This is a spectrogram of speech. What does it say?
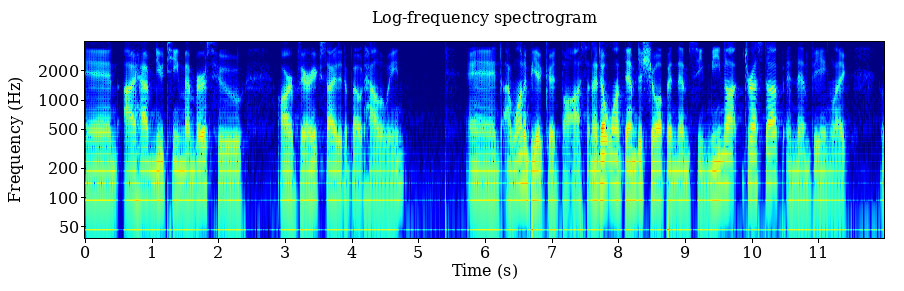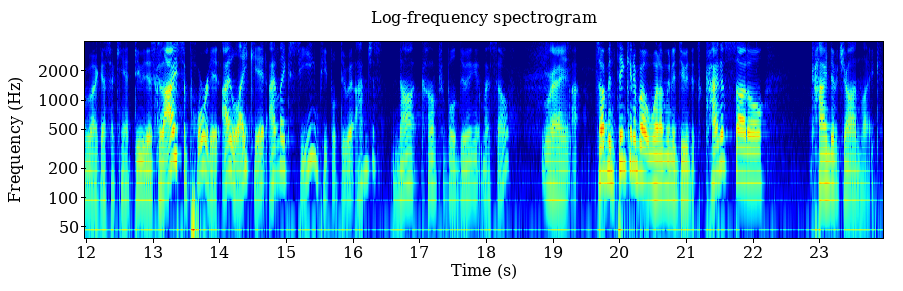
and I have new team members who are very excited about Halloween. And I want to be a good boss, and I don't want them to show up and them see me not dressed up and them being like, "Oh, I guess I can't do this," because I support it. I like it. I like seeing people do it. I'm just not comfortable doing it myself. Right. Uh, So I've been thinking about what I'm going to do that's kind of subtle, kind of John like.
